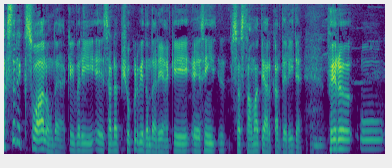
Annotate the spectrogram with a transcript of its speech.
ਅਕਸਰ ਇੱਕ ਸਵਾਲ ਆਉਂਦਾ ਹੈ ਕਈ ਵਾਰੀ ਇਹ ਸਾਡਾ ਪਿਛੋਕੜ ਵੀ ਦੰਦਾ ਰਿਹਾ ਕਿ ਅਸੀਂ ਸੰਸਥਾਵਾਂ ਤਿਆਰ ਕਰਦੇ ਰਹੀਦਾ। ਫਿਰ ਉਹ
